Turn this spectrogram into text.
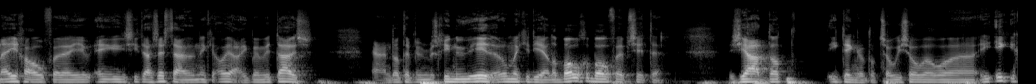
de A9 over en je, en je ziet A6 staan, dan denk je, oh ja, ik ben weer thuis. Ja, en dat heb je misschien nu eerder, omdat je die hele bogen boven hebt zitten. Dus ja, dat, ik denk dat dat sowieso wel. Uh, ik, ik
